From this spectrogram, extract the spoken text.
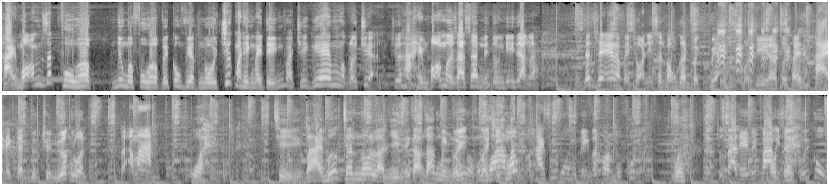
hải mõm rất phù hợp nhưng mà phù hợp với công việc ngồi trước màn hình máy tính và chơi game hoặc nói chuyện. Chứ hải mõm mà ra sân thì tôi nghĩ rằng là rất dễ là phải chọn những sân bóng gần bệnh viện. Bởi vì à, tôi thấy là hải này cần được truyền nước luôn. Dã man. Ui chỉ vài bước chân thôi là nhìn thấy cảm giác mình mới mới chỉ có mắt. 2 phút thôi mình vẫn còn một phút nữa. Ui. chúng ta đến với 30 Ok. giây cuối cùng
